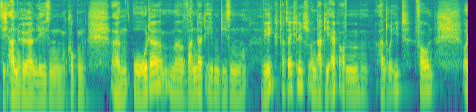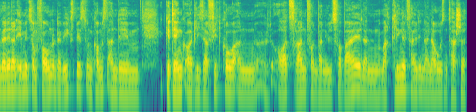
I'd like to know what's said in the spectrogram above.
sich anhören, lesen, gucken. Ähm, oder man wandert eben diesen Weg tatsächlich und hat die App auf dem Android-Phone. Und wenn du dann eben mit so einem Phone unterwegs bist und kommst an dem Gedenkort Lisa Fitko an äh, Ortsrand von Banyuls vorbei, dann klingelt es halt in deiner Hosentasche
